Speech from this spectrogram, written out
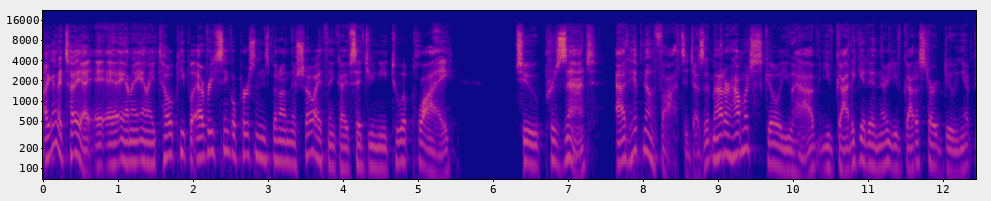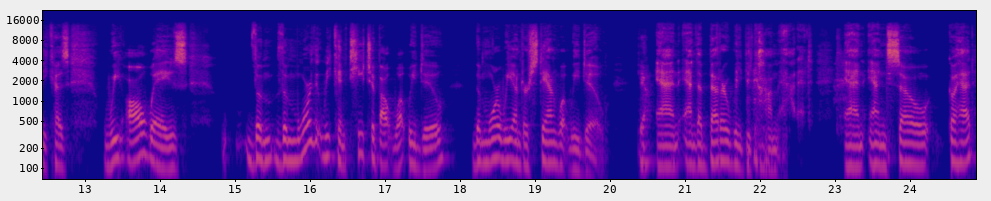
I got to tell you, and I and I tell people every single person who's been on this show, I think I've said you need to apply to present at HypnoThoughts. It doesn't matter how much skill you have, you've got to get in there. You've got to start doing it because we always the the more that we can teach about what we do, the more we understand what we do yeah. and and the better we become at it. And and so go ahead.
